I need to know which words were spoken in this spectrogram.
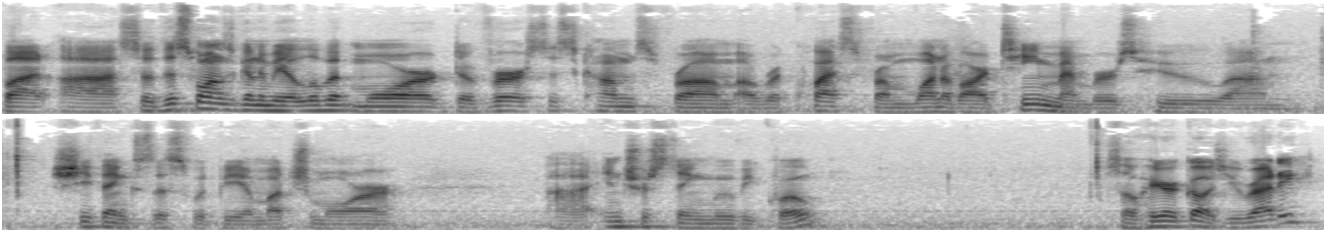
But uh, so this one's going to be a little bit more diverse. This comes from a request from one of our team members who um, she thinks this would be a much more uh, interesting movie quote. So here it goes. You ready?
